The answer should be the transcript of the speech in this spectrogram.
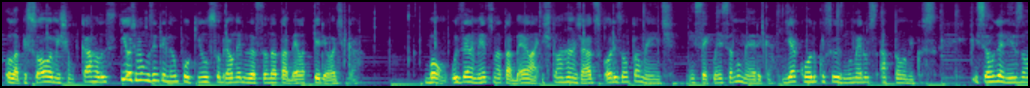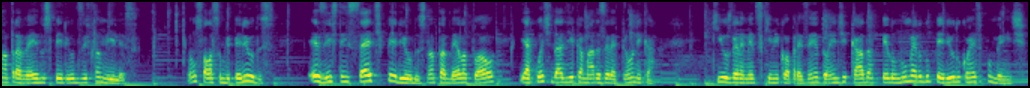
Olá pessoal, eu me chamo Carlos e hoje vamos entender um pouquinho sobre a organização da tabela periódica. Bom, os elementos na tabela estão arranjados horizontalmente, em sequência numérica, de acordo com seus números atômicos, e se organizam através dos períodos e famílias. Vamos falar sobre períodos? Existem sete períodos na tabela atual e a quantidade de camadas eletrônicas que os elementos químicos apresentam é indicada pelo número do período correspondente.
